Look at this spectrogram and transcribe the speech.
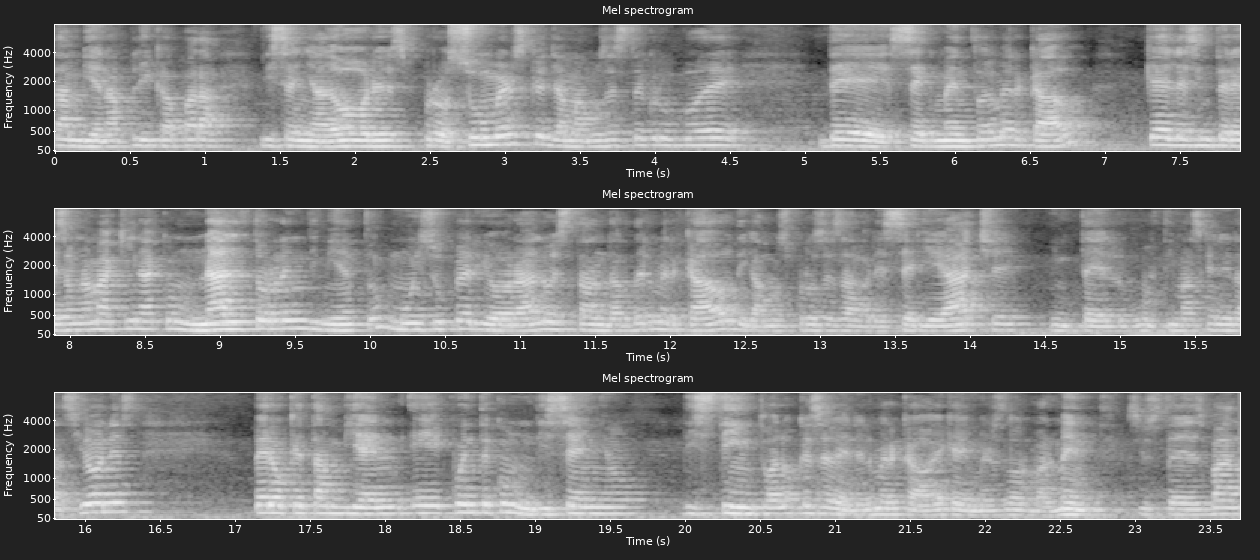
también aplica para diseñadores, prosumers, que llamamos este grupo de, de segmento de mercado, que les interesa una máquina con un alto rendimiento, muy superior a lo estándar del mercado, digamos procesadores serie H, Intel últimas generaciones, pero que también eh, cuente con un diseño distinto a lo que se ve en el mercado de gamers normalmente. Si ustedes van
